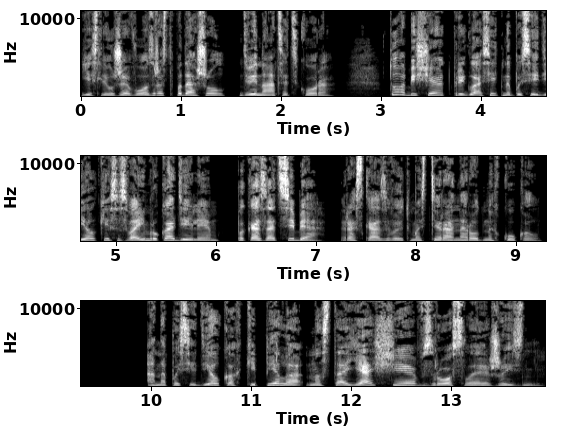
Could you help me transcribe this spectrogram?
Если уже возраст подошел, 12 скоро, то обещают пригласить на посиделки со своим рукоделием, показать себя, рассказывают мастера народных кукол. А на посиделках кипела настоящая взрослая жизнь.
